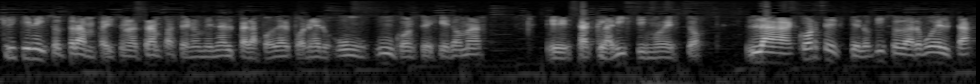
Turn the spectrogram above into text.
Cristina hizo trampa, hizo una trampa fenomenal para poder poner un, consejero más, está clarísimo esto. La Corte se lo quiso dar vuelta,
